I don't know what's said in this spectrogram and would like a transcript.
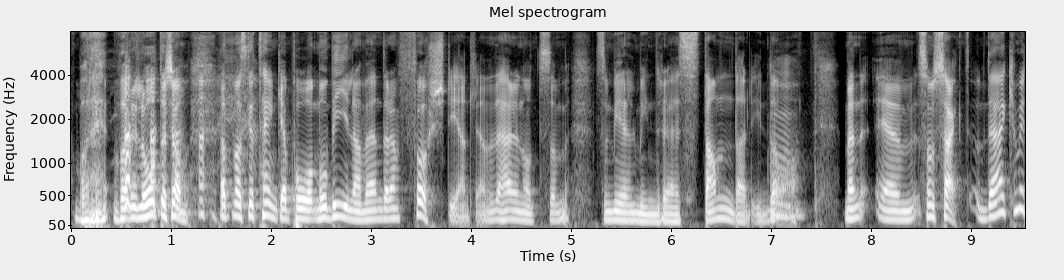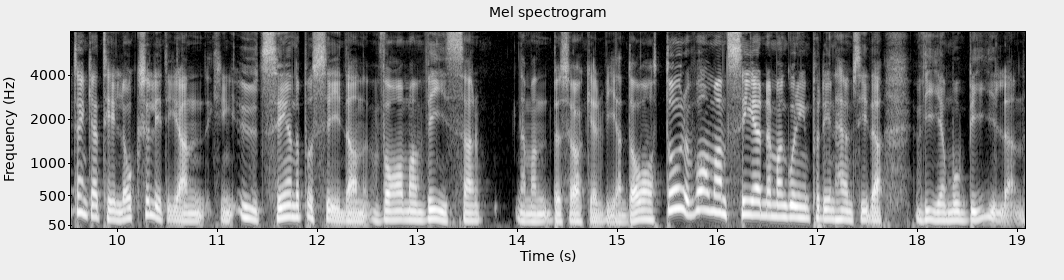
vad, det, vad det låter som. Att man ska tänka på mobilanvändaren först egentligen. Det här är något som, som mer eller mindre är standard idag. Mm. Men eh, som sagt, där kan vi tänka till också lite grann kring utseende på sidan, vad man visar när man besöker via dator vad man ser när man går in på din hemsida via mobilen.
